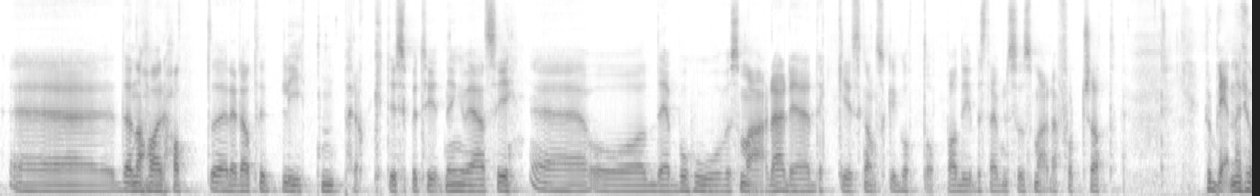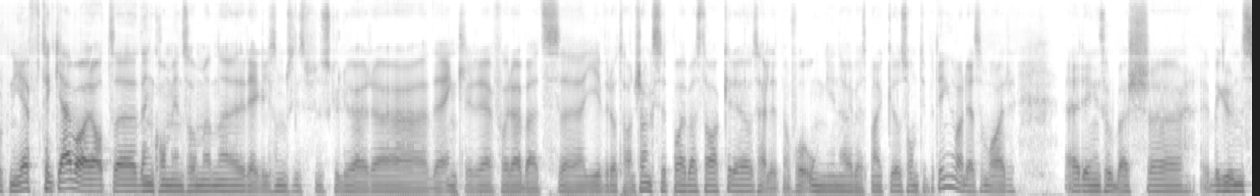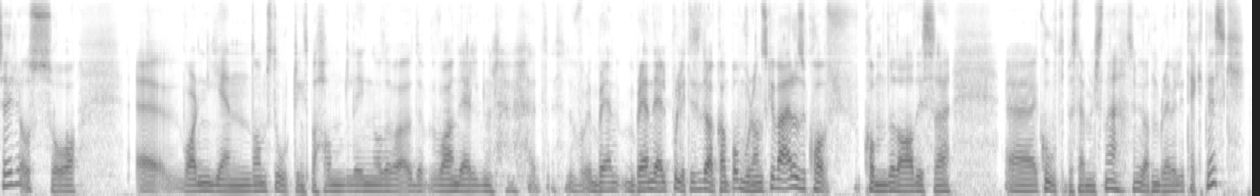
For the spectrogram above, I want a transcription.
denne har hatt relativt liten praktisk betydning, vil jeg si. Eh, og det behovet som er der, det dekkes ganske godt opp av de bestemmelser som er der fortsatt. Problemet med 14 IF tenker jeg var at eh, den kom inn som en regel som skulle gjøre det enklere for arbeidsgiver å ta en sjanse på arbeidstakere, og særlig med å få unge inn i arbeidsmarkedet og sånne type ting. Det var det som var regjeringen Solbergs begrunnelser. Og så Eh, var den gjennom stortingsbehandling, og det, var, det var en del, det ble, en del politisk dragkamp om hvordan den skulle være. Og så kom det da disse eh, kvotebestemmelsene som gjorde at den ble veldig teknisk.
